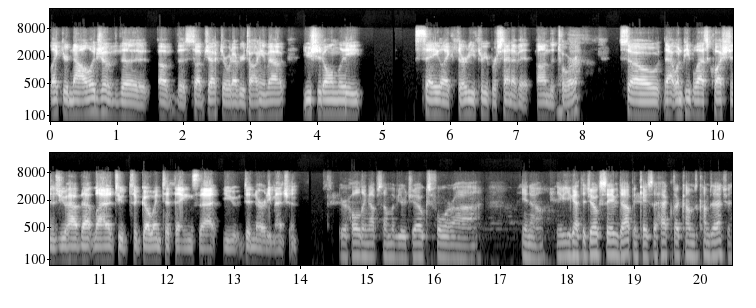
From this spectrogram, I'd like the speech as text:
like your knowledge of the of the subject or whatever you're talking about you should only say like 33% of it on the tour. So that when people ask questions you have that latitude to go into things that you didn't already mention. You're holding up some of your jokes for uh you know you, you got the joke saved up in case a heckler comes comes at you.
